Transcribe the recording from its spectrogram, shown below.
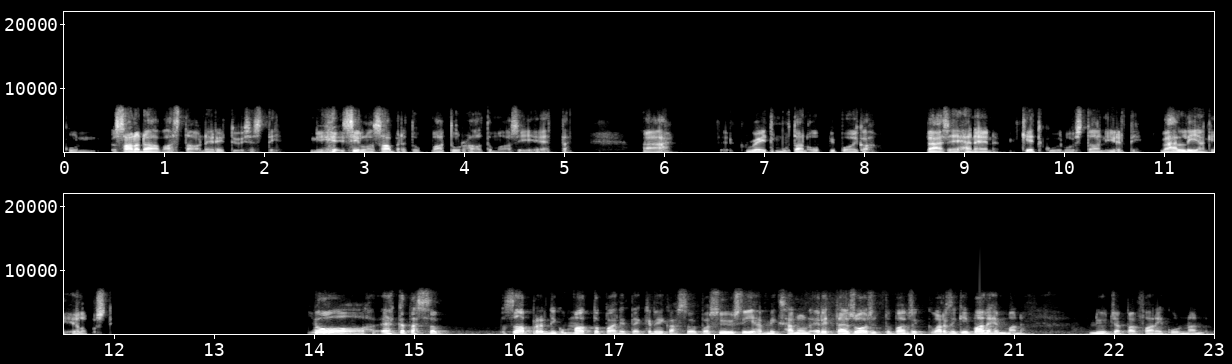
kun Sanadaa vastaan erityisesti, niin silloin Sabre tuppaa turhautumaan siihen, että ää, Great Mutan oppipoika pääsee hänen ketkuiluistaan irti vähän liiankin helposti. Joo, ehkä tässä Sabren niin mattopainitekniikassa on jopa syy siihen, miksi hän on erittäin suosittu varsinkin vanhemman New Japan-fanikunnan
